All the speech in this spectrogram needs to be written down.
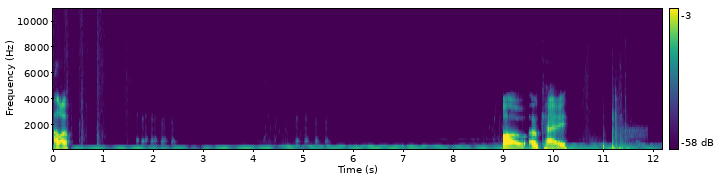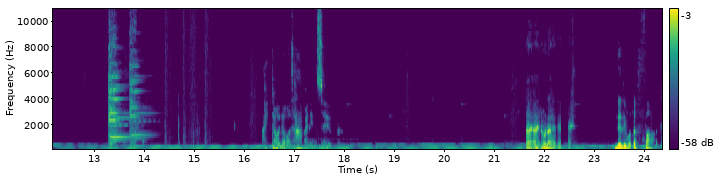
Hello. Oh, okay. I don't know what's happening, Soup. I, I don't either. Lily, what the fuck?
